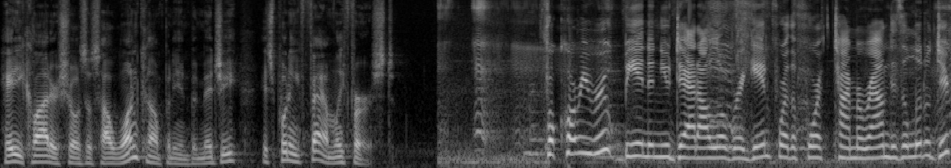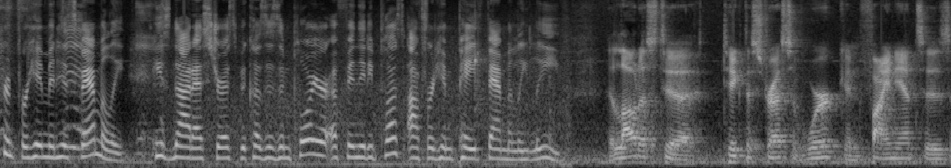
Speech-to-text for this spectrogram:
Haiti Clotter shows us how one company in Bemidji is putting family first. For Corey Roop, being a new dad all over again for the fourth time around is a little different for him and his family. He's not as stressed because his employer, Affinity Plus, offered him paid family leave. It allowed us to take the stress of work and finances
